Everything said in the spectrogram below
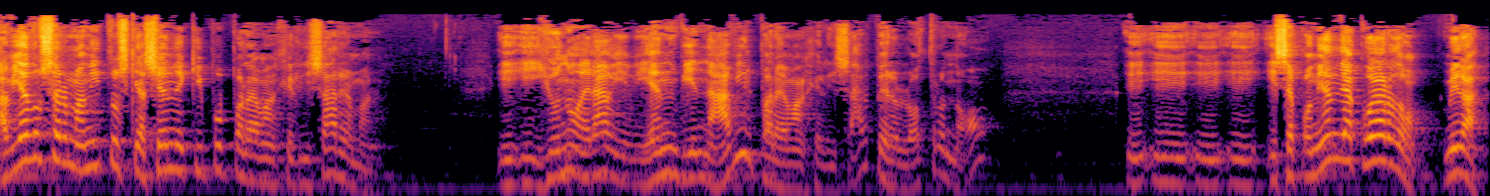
Había dos hermanitos que hacían equipo para evangelizar, hermano. Y, uno era bien, bien hábil para evangelizar, pero el otro no. Y, se ponían de acuerdo. Mira,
